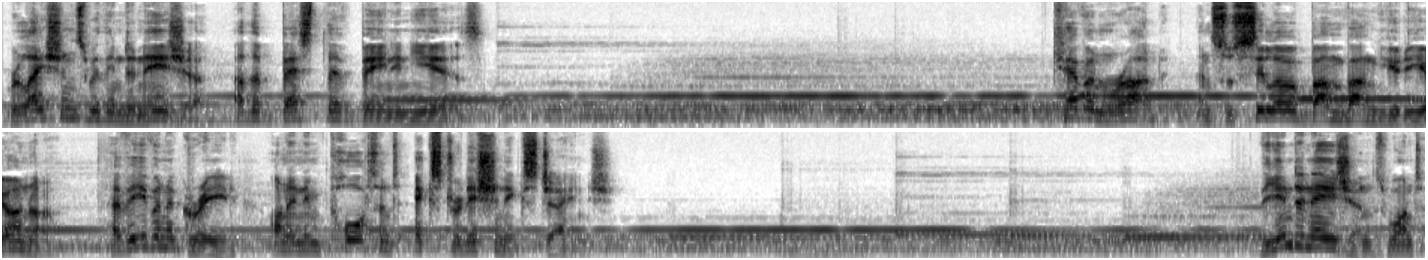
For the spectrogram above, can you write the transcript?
relations with Indonesia are the best they've been in years. Kevin Rudd and Susilo Bambang Yudhoyono have even agreed on an important extradition exchange. The Indonesians want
